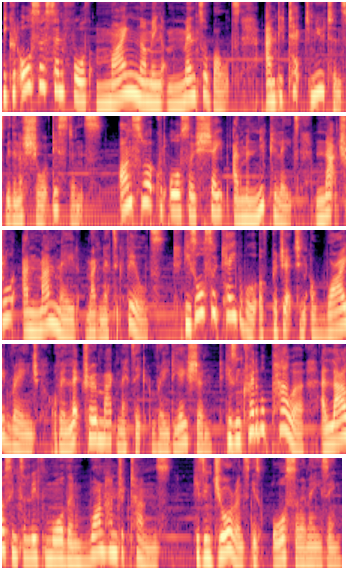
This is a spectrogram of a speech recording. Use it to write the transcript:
He could also send forth mind numbing mental bolts and detect mutants within a short distance. Onslaught could also shape and manipulate natural and man made magnetic fields. He's also capable of projecting a wide range of electromagnetic radiation. His incredible power allows him to lift more than 100 tons. His endurance is also amazing.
